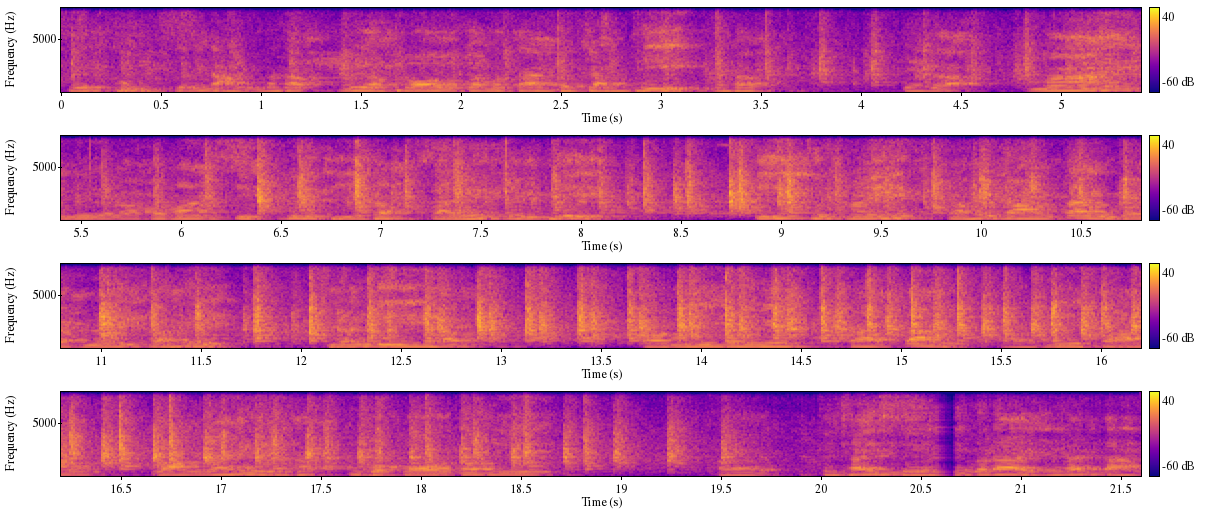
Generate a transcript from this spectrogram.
เสียงทุ่มเสียงดังนะครับ เมื่อพร้อมกรรมการประจำที่นะครับแต่ละ ไม้มีเวลาประมาณ 10วินาทีครับใส่ให้เต็มที่ตีจุดไหนจะให้ดังตั้งแบบไหนจะให้เสียงดีครับอ่ามีบริเวณการตั้งมีฟางวางไว้ให้นะครับ อุปกรณ์ก็มีจะใช้เสียงก็ได้จะใช้ตัง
